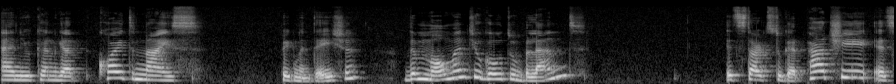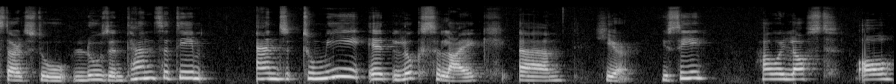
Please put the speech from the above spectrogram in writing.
and you can get quite nice pigmentation. The moment you go to blend, it starts to get patchy, it starts to lose intensity, and to me it looks like um, here. You see how I lost all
